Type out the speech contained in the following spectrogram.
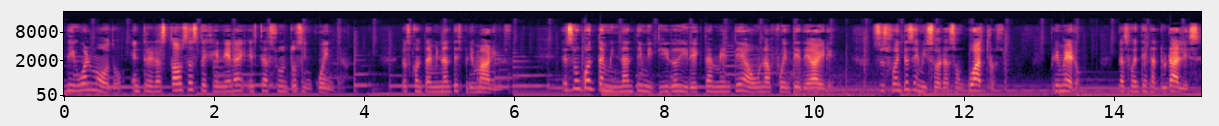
De igual modo, entre las causas que generan este asunto se encuentran los contaminantes primarios. Es un contaminante emitido directamente a una fuente de aire. Sus fuentes emisoras son cuatro. Primero, las fuentes naturales,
